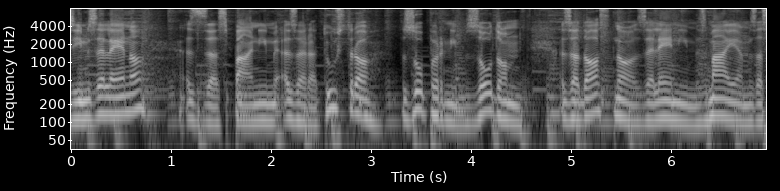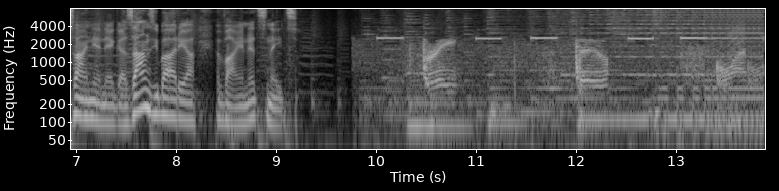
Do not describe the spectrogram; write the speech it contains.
Zimzeleno, zaspanim Zaratustro, zoprnim zodom, zadostno zelenim zmajem zasanjenega Zanzibarja, vajenec Nec. Three, two, one.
